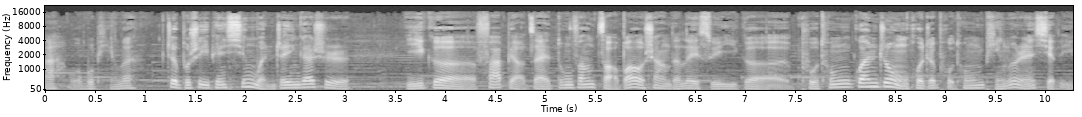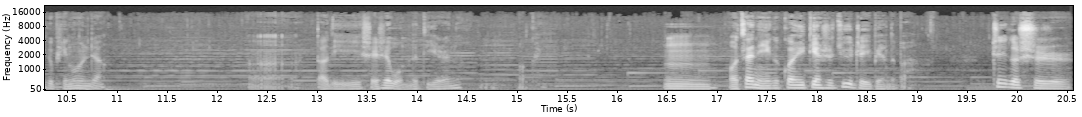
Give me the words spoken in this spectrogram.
啊，我不评论，这不是一篇新闻，这应该是一个发表在《东方早报》上的，类似于一个普通观众或者普通评论人写的一个评论文章。呃，到底谁是我们的敌人呢？嗯，OK，嗯，我再念一个关于电视剧这边的吧。这个是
